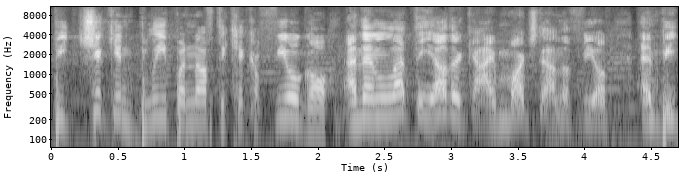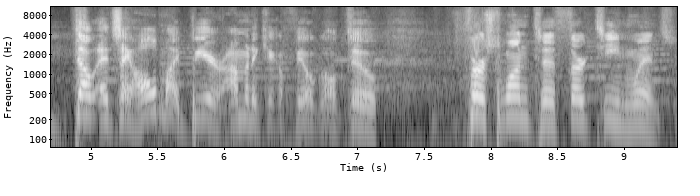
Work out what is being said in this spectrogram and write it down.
be chicken bleep enough to kick a field goal, and then let the other guy march down the field and be and say, "Hold my beer. I'm going to kick a field goal too." First one to 13 wins.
